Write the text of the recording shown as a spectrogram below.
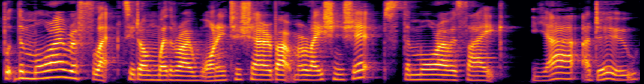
But the more I reflected on whether I wanted to share about my relationships, the more I was like, yeah, I do.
